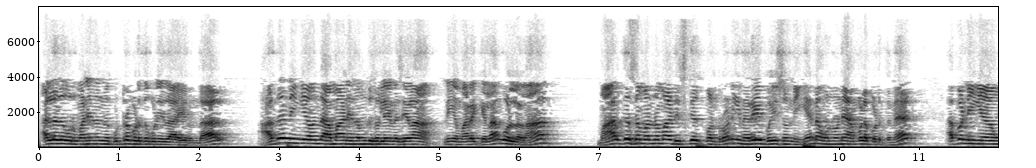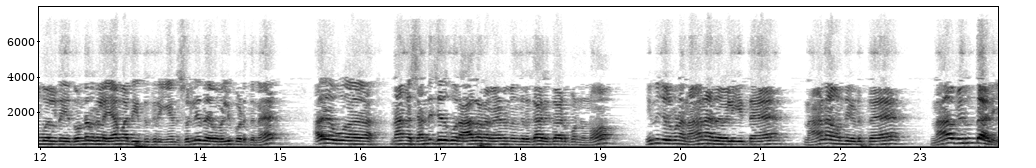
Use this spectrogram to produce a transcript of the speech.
அல்லது ஒரு மனிதனை குற்றப்படுத்தக்கூடியதாக இருந்தால் அதை நீங்க வந்து அமானிதம்னு சொல்லி என்ன செய்யலாம்? நீங்க மறைக்கலாம் கொள்ளலாம் மார்க்க சம்பந்தமா டிஸ்கஸ் பண்றோம். நீங்க நிறைய பொய் சொன்னீங்க. நான் ஒன்னொன்னே அம்பலப்படுத்தினேன். அப்ப நீங்க உங்களுடைய தொண்டர்களை ஏமாத்திட்டு இருக்கிறீங்கன்னு சொல்லி அதை வெளிப்படுத்தினேன். அது நாங்க சந்திச்சதுக்கு ஒரு ஆதாரம் வேணுங்கிறதுக்கா ரெக்கார்ட் பண்ணணும். இன்னும் சொல்ல போனா நானா அதை வெளியிட்டேன். நானா வந்து எடுத்தேன். நான் விருந்தாளி.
